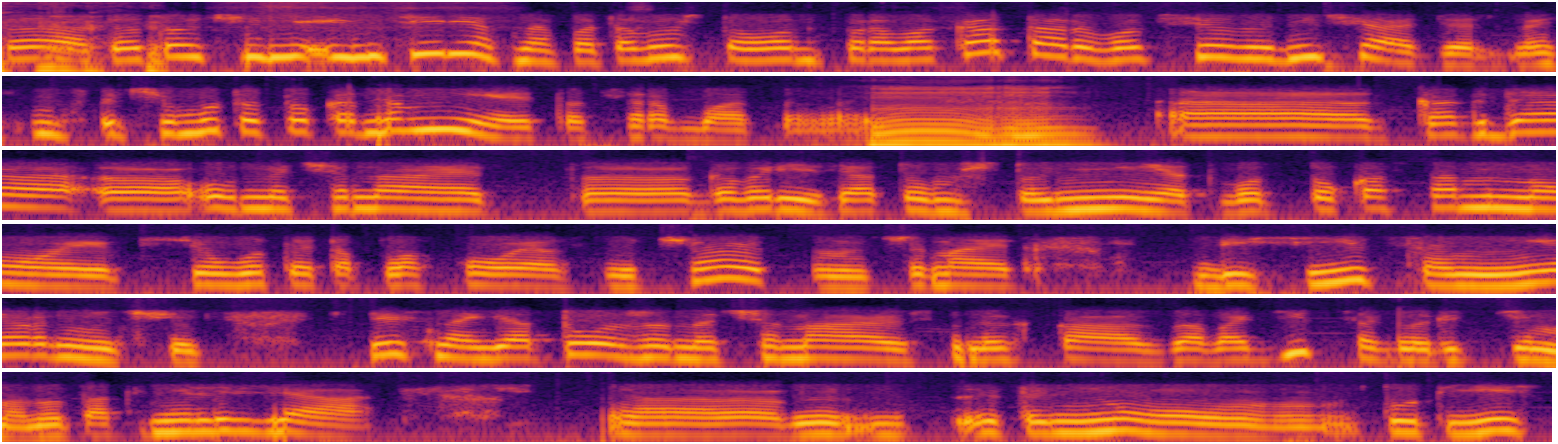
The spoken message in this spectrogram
Да, это очень интересно, потому что он провокатор вообще замечательный. Почему-то только на мне это срабатывает. А, когда а, он начинает а, говорить о том, что нет, вот только со мной все вот это плохое случается, начинает начинает беситься, нервничать. Естественно, я тоже начинаю слегка заводиться, говорю, Тима, ну так нельзя. Э, это, ну, тут есть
